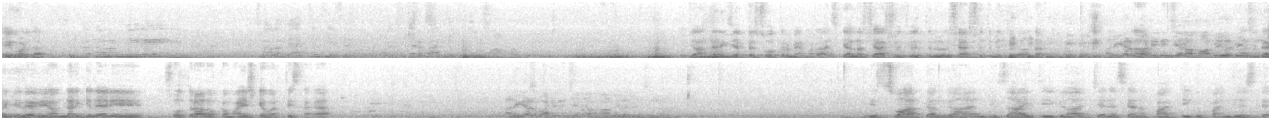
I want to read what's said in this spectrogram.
వేయకూడదా? అందరికి చెప్పే సూత్రమే మన రాజకీయాల్లో శాశ్వత వ్యక్తులు శాశ్వత మిత్రులు ఉంటారు అధికార పార్టీ నుంచి ఏమైనా హామీలు లభించిందా? అందరికీ లేని అందరికీ లేని సూత్రాలు ఒక్క మహేష్కే వర్తిస్తాయా? అధికార పార్టీ నుంచి ఏమైనా హామీ లభించిందా నిస్వార్థంగా నిజాయితీగా జనసేన పార్టీకి పనిచేస్తే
